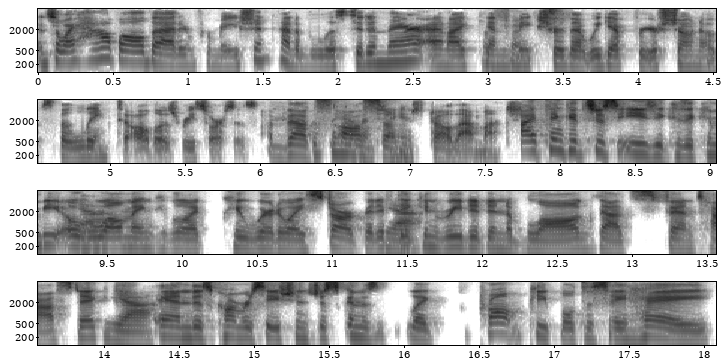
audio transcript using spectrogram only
And so I have all that information kind of listed in there, and I can Perfect. make sure that we get for your show notes the link to all those resources. Uh, that's awesome. changed all that much. I think it's just easy because it can be overwhelming. Yeah. People are like, okay, where do I start? But if yeah. they can read it in a blog, that's fantastic. Yeah. And this conversation is just going to like prompt people to say, hey,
